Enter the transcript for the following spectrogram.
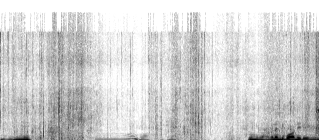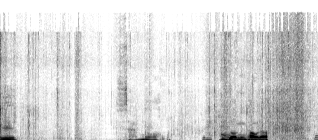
อืมนี่ดอกอืมมีหลายกันนั่นดีบอลนี่เด้สามดอกเป็นอีก ดอกหนึงเท่าแล้วก็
